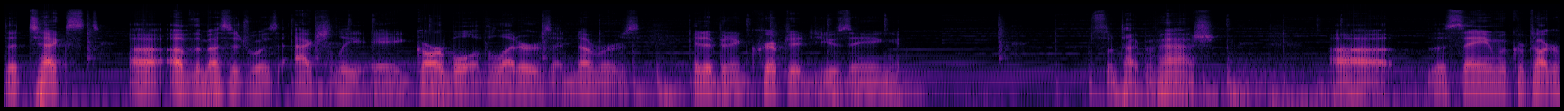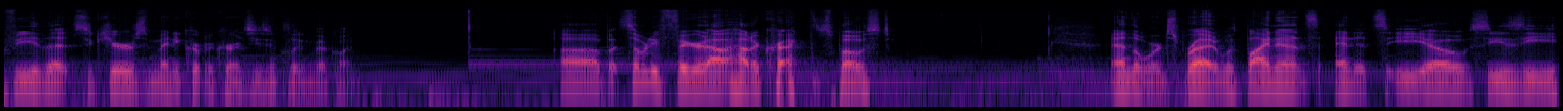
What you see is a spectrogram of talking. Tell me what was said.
the text uh, of the message was actually a garble of letters and numbers. It had been encrypted using some type of hash. Uh, the same cryptography that secures many cryptocurrencies, including Bitcoin. Uh, but somebody figured out how to crack this post, and the word spread, with Binance and its CEO, CZ,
